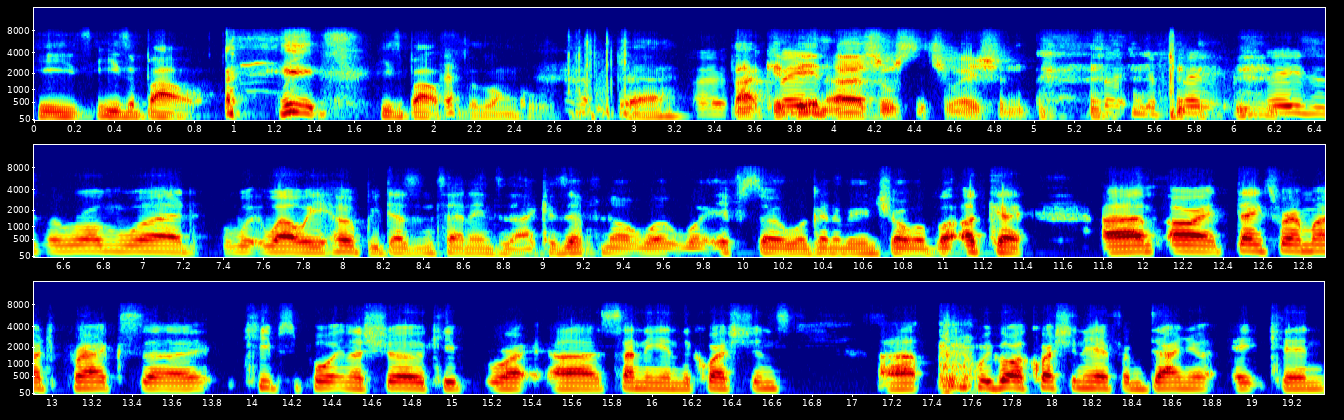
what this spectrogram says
he's he's about he's about for the long haul. Yeah. Uh, That could be an phase- situation. Fa- fa- phase is the wrong word. Well, we hope he doesn't turn into that, because if not, we're, we're, if so, we're going to be in trouble. But okay, um, all right. Thanks very much, Prax. Uh, keep supporting the show. Keep uh, sending in the questions. Uh, we got a question here from Daniel Aitken,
